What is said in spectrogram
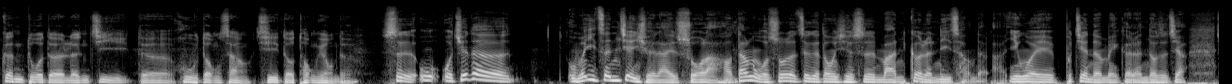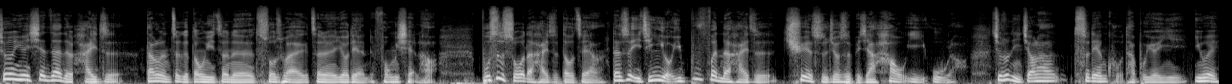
更多的人际的互动上，其实都通用的。是我，我觉得。我们一针见血来说了哈，当然我说的这个东西是蛮个人立场的啦，因为不见得每个人都是这样。就是因为现在的孩子，当然这个东西真的说出来真的有点风险哈，不是所有的孩子都这样，但是已经有一部分的孩子确实就是比较好逸恶劳，就是你教他吃点苦，他不愿意，因为。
